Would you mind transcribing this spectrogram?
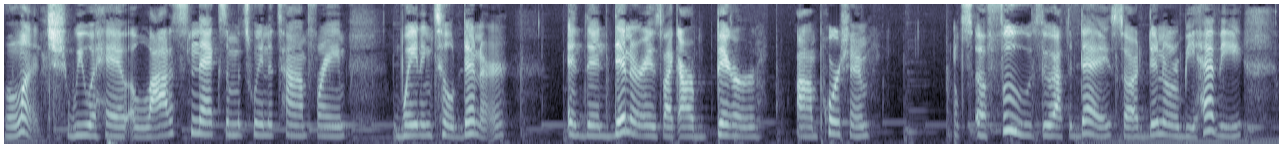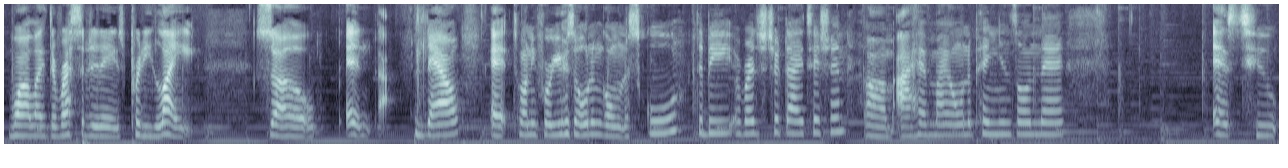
lunch. We would have a lot of snacks in between the time frame, waiting till dinner, and then dinner is like our bigger um, portion of food throughout the day. So our dinner would be heavy, while like the rest of the day is pretty light. So and now at 24 years old and going to school to be a registered dietitian um, i have my own opinions on that as to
